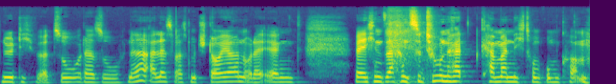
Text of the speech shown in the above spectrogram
nötig wird, so oder so. Ne? Alles, was mit Steuern oder irgendwelchen Sachen zu tun hat, kann man nicht drum rumkommen.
